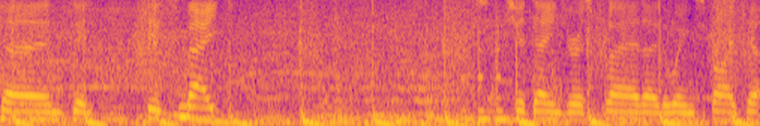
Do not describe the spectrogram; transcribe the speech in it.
Turns in dismay. Such a dangerous player, though, the wing spiker.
